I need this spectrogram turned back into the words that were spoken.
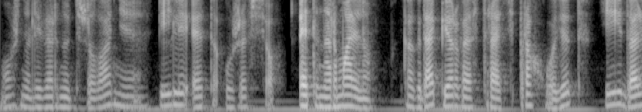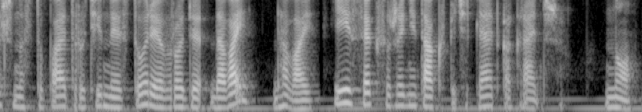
Можно ли вернуть желание, или это уже все? Это нормально, когда первая страсть проходит, и дальше наступает рутинная история вроде «давай, давай», и секс уже не так впечатляет, как раньше. Но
